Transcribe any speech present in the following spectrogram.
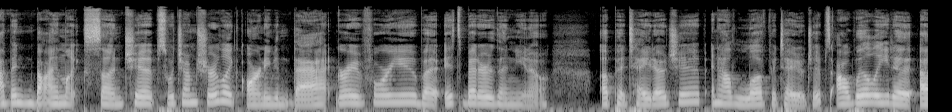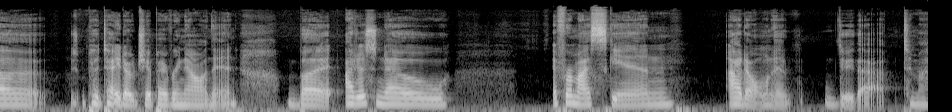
I've been buying like sun chips, which I'm sure like aren't even that great for you, but it's better than, you know, a potato chip, and I love potato chips. I will eat a, a potato chip every now and then, but I just know for my skin, I don't want to do that to my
